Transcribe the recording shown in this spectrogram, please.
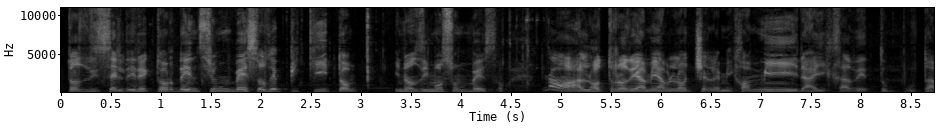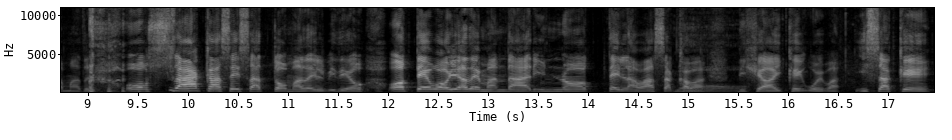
Entonces dice el director, dense un beso de piquito. Y nos dimos un beso. No, al otro día me habló Chele, me dijo, mira, hija de tu puta madre, o sacas esa toma del video o te voy a demandar y no te la vas a acabar. No. Dije, ay, qué hueva. Y saqué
